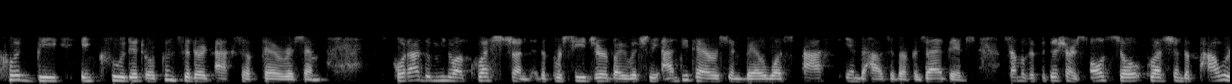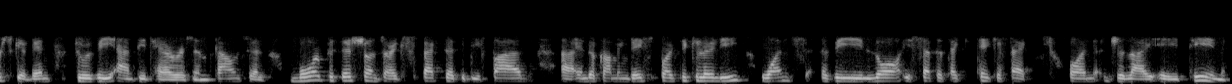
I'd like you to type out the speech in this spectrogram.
could be included or considered acts of terrorism. Jurado, meanwhile, questioned the procedure by which the anti-terrorism bill was passed in the House of Representatives. Some of the petitioners also questioned the powers given to the Anti-Terrorism Council. More petitions are expected to be filed uh, in the coming days, particularly once the law is set to take, take effect on July 18.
